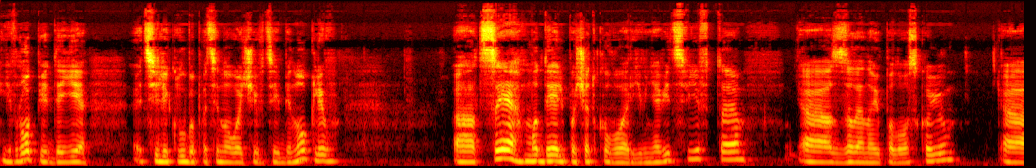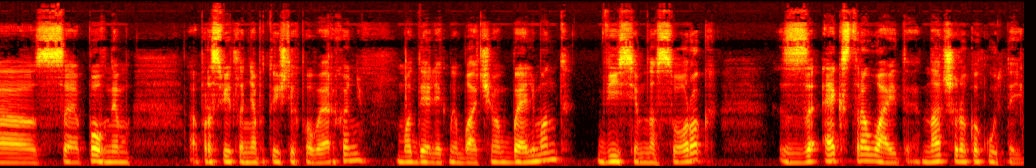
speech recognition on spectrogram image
Європі, де є цілі клуби поціновувачів цих біноклів. Це модель початкового рівня від Swift з зеленою полоскою, з повним просвітленням оптичних поверхонь. Модель, як ми бачимо, Belmont 8 на 40 з екстра wide надширококутний.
